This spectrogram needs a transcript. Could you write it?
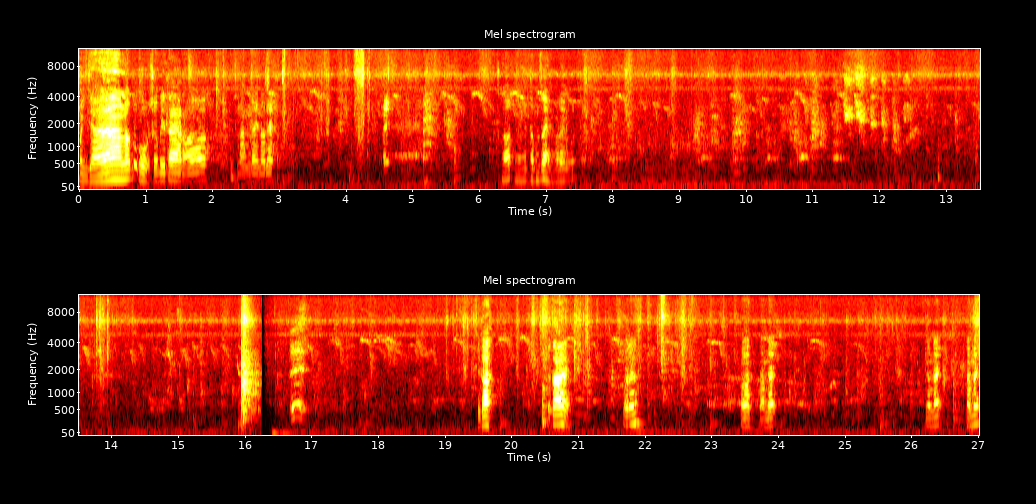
Mình sẽ lót ổ cho beta nó nằm đây, nó đây Đấy lót những cái tấm rẻ vào đây các bạn. Beta cái tay. Ra đây Rồi, nằm đấy Nằm đấy Nằm đấy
